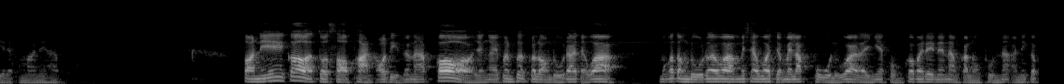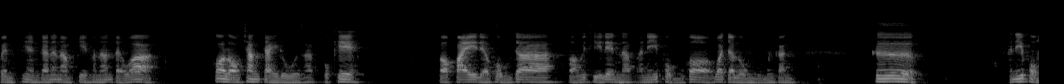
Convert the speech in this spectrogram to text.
อะไรประมาณนี้ครับ ตอนนี้ก็ตรวจสอบผ่านออดิตแล้วนะครับ ก็ยังไงเพื่อนๆก็ลองดูได้แต่ว่ามันก็ต้องดูด้วยว่าไม่ใช่ว่าจะไม่รักปูหรือว่าอะไรเงี้ยผมก็ไม่ได้แนะนำการลงทุนนะอันนี้ก็เป็นเพียงการแนะนำเกมเท่านั้นแต่ว่าก็ลองช่างใจดูครับโอเค ต่อไปเดี๋ยวผมจะสอนวิธีเล่นนะครับ อันนี้ผมก็ว่าจะลงอยู่เหมือนกัน คือ อันนี้ผม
